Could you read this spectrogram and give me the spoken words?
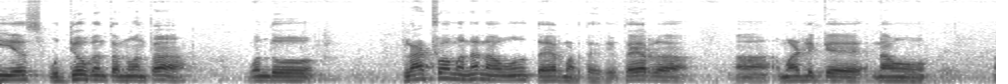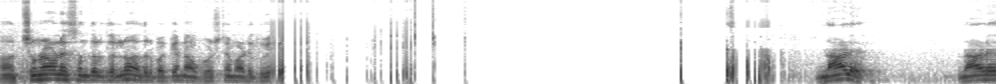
E S Udyog ಅಂತ ಅನ್ನುವಂಥ ಒಂದು ಪ್ಲ್ಯಾಟ್ಫಾರ್ಮನ್ನು ನಾವು ತಯಾರು ಮಾಡ್ತಾಯಿದ್ದೀವಿ ತಯಾರು ಮಾಡಲಿಕ್ಕೆ ನಾವು ಚುನಾವಣೆ ಸಂದರ್ಭದಲ್ಲೂ ಅದ್ರ ಬಗ್ಗೆ ನಾವು ಘೋಷಣೆ ಮಾಡಿದ್ವಿ. ನಾಳೆ ನಾಳೆ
